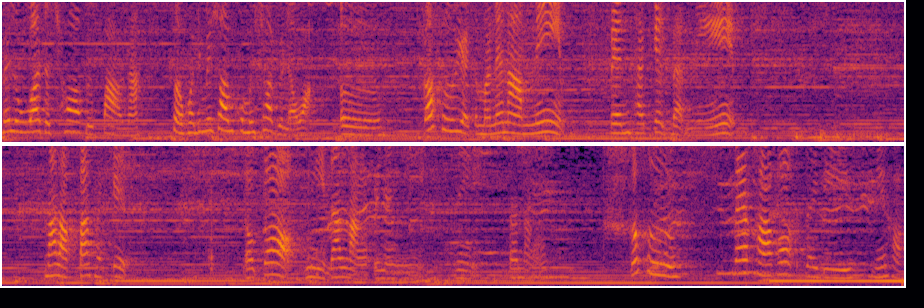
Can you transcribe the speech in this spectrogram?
ไม่รู้ว่าจะชอบหรือเปล่านะ ส่วนคนที่ไม่ชอบคงไม่ชอบอยู่แล้วอะเออ ก็คืออยากจะมาแนะนำนี่ เป็นแพ็กเกจแบบนี้ น่ารักป้าแพ็กเกจ แล้วก็นี่ด้านหลังเป็นอย่างนี้ นี่ด้านหลัง ก็คือแม่ค้าก็ใจดีนี่ค่ะ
